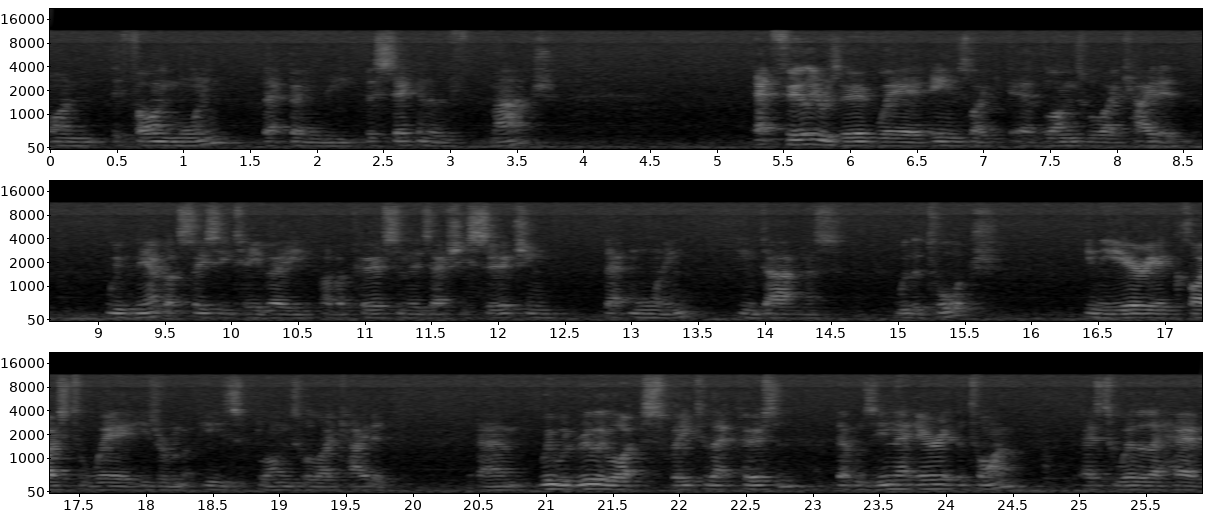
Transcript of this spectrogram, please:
on the following morning, that being the, the 2nd of March, at Fairley Reserve where Ian's like, uh, belongings were located, we've now got CCTV of a person that's actually searching that morning in darkness with a torch in the area close to where his, his belongings were located. Um, we would really like to speak to that person that was in that area at the time as to whether they have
